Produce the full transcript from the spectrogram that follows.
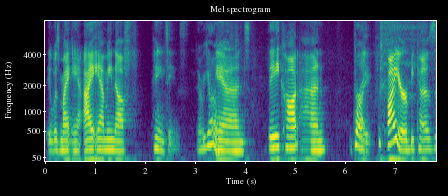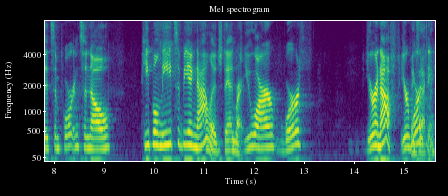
it was my I am enough paintings there we go and they caught on right fire because it's important to know people need to be acknowledged that Right. you are worth you're enough you're exactly worthy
